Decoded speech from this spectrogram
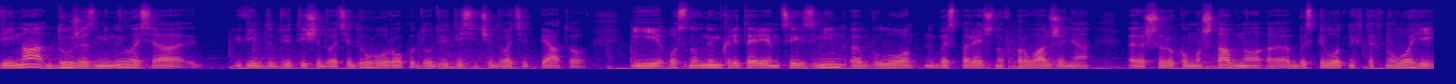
Війна дуже змінилася від 2022 року до 2025. І основним критерієм цих змін е, було безперечно впровадження е, широкомасштабно е, безпілотних технологій,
